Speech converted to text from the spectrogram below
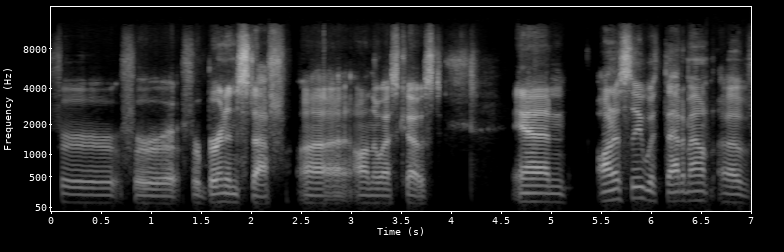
for for for burning stuff uh, on the West Coast, and honestly, with that amount of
